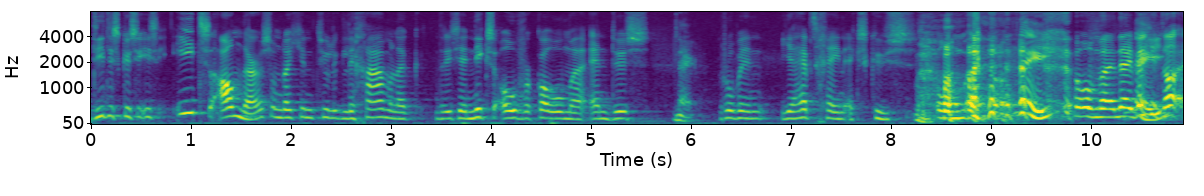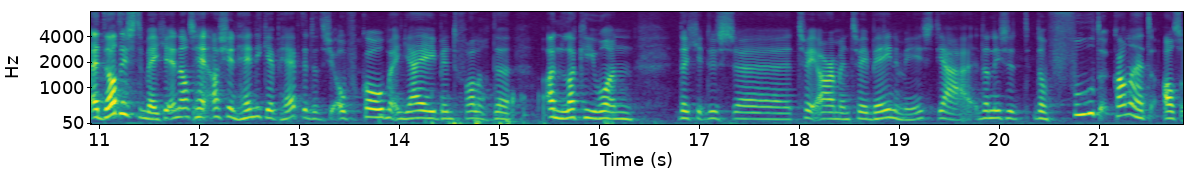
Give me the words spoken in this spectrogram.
die discussie is iets anders, omdat je natuurlijk lichamelijk, er is je niks overkomen en dus, Nee. Robin, je hebt geen excuus om, Nee, om eh, nee, weet je, dat, eh, dat is het een beetje. En als, he- als je een handicap hebt en dat is je overkomen en jij bent toevallig de unlucky one, dat je dus eh, twee armen en twee benen mist, ja, dan is het, dan voelt, kan het als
